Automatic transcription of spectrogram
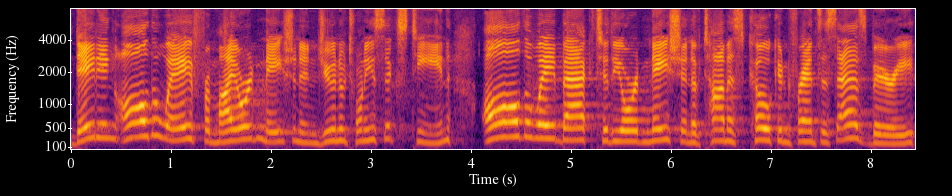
dating all the way from my ordination in June of 2016, all the way back to the ordination of Thomas Coke and Francis Asbury,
